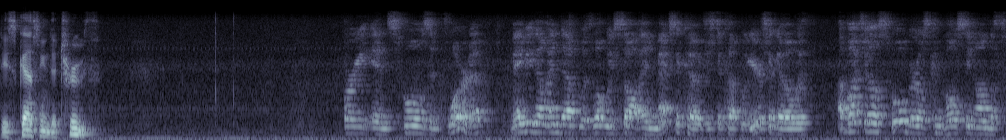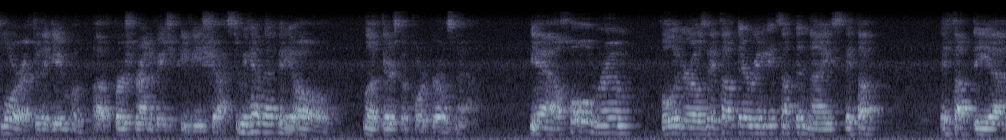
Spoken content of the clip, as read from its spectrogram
discussing the truth in schools in Florida, maybe they'll end up with what we saw in Mexico just a couple years ago with a bunch of schoolgirls convulsing on the floor after they gave them a, a first round of HPV shots. Do we have that video? Oh, look, there's the poor girls now. Yeah, a whole room full of girls. They thought they were going to get something nice. They thought they thought the uh,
